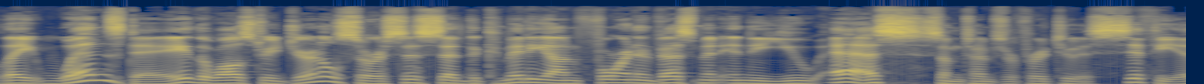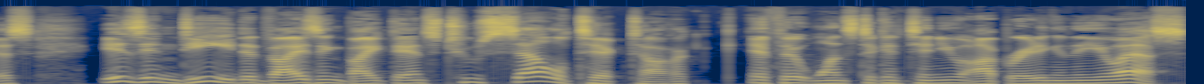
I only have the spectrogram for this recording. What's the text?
Late Wednesday, the Wall Street Journal sources said the Committee on Foreign Investment in the US, sometimes referred to as CFIUS, is indeed advising ByteDance to sell TikTok if it wants to continue operating in the US.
